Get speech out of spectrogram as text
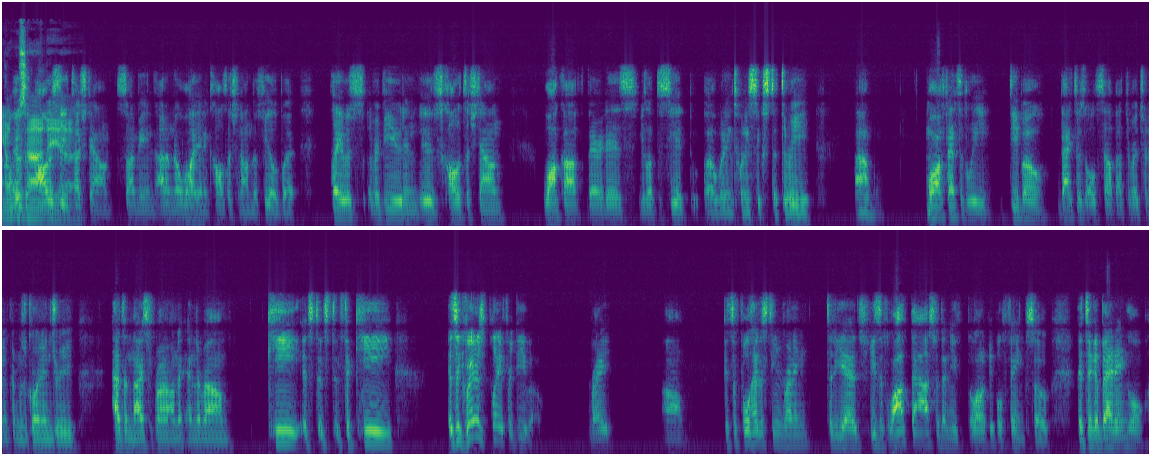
He Um, it was obviously a, a, uh, touchdown. So I mean, I don't know why they didn't call a touchdown on the field, but play was reviewed and it was called a touchdown. Walk off, there it is. You love to see it uh, winning twenty six to three. Um, more offensively, Deebo back to his old self after returning from his groin injury, had the nice run on the end around. Key, it's it's, it's the key. It's the greatest play for Deebo, right? Um, it's a full head of steam running to the edge. He's a lot faster than you, a lot of people think. So they take a bad angle,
